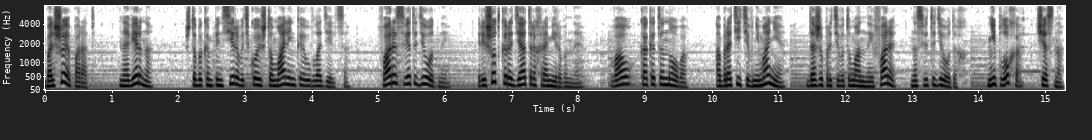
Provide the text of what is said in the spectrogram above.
Большой аппарат. Наверное, чтобы компенсировать кое-что маленькое у владельца. Фары светодиодные. Решетка радиатора хромированная. Вау, как это ново! Обратите внимание, даже противотуманные фары на светодиодах. Неплохо, честно.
